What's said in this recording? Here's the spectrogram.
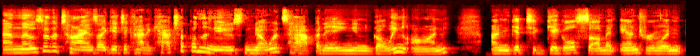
and those are the times I get to kind of catch up on the news, know what's happening and going on, and get to giggle some at Andrew and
